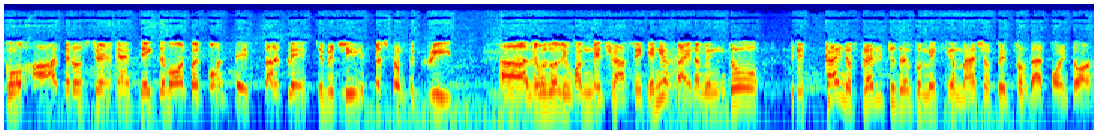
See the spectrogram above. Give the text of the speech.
go hard at Australia and take them on, but once they started playing timidly, just from the crease, uh, there was only one-way traffic. And you're right. I mean, though, kind of credit to them for making a match of it from that point on.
